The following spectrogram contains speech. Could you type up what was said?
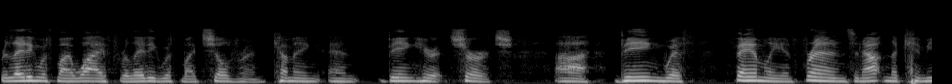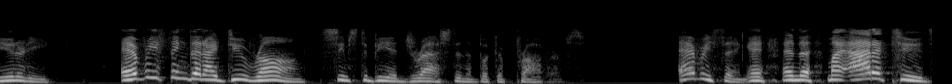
relating with my wife, relating with my children, coming and being here at church, uh, being with family and friends and out in the community, everything that I do wrong seems to be addressed in the book of Proverbs. Everything. And, and the, my attitudes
